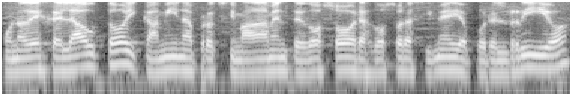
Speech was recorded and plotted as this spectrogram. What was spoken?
uno deja el auto y camina aproximadamente dos horas, dos horas y media por el río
